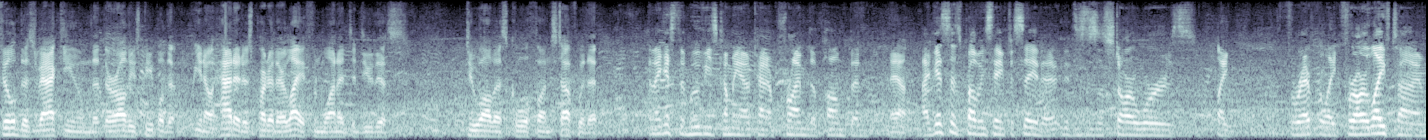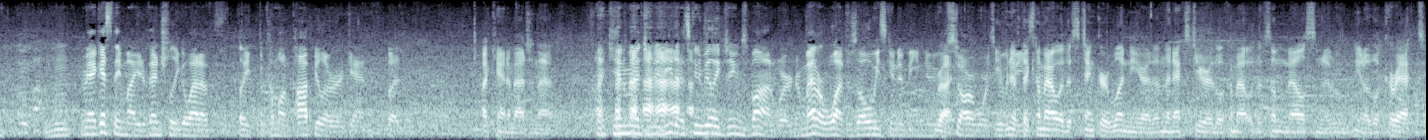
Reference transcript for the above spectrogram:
filled this vacuum that there are all these people that you know had it as part of their life and wanted to do this, do all this cool, fun stuff with it. And I guess the movies coming out kind of primed the pump, and Yeah. I guess it's probably safe to say that this is a Star Wars like forever, like for our lifetime. Mm-hmm. I mean, I guess they might eventually go out of like become unpopular again, but I can't imagine that. I can't imagine it either. It's going to be like James Bond, where no matter what, there's always going to be new Right. Star Wars. Even if they come out with a stinker one year, then the next year they'll come out with something else, and you know they'll correct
